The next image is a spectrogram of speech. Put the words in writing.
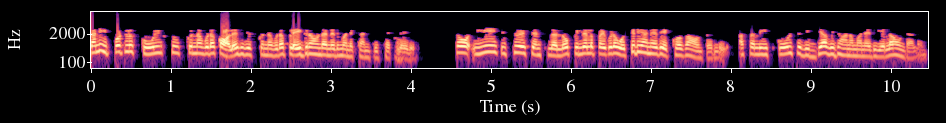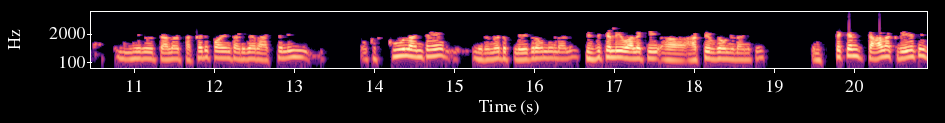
కానీ ఇప్పట్లో స్కూల్స్ చూసుకున్నా కూడా కాలేజ్ చూసుకున్నా కూడా ప్లే గ్రౌండ్ అనేది మనకి కనిపించట్లేదు. సో ఈ సిచ్యువేషన్స్లలో పిల్లలపై కూడా ఒత్తిడి అనేది ఎక్కువగా ఉంటుంది. అసలు ఈ స్కూల్స్ విద్యా విధానం అనేది ఎలా ఉండాలంటే? మీరు చాలా చక్కటి పాయింట్ అడిగారు. యాక్చువల్లీ ఒక స్కూల్ అంటే మీరు అన్నట్టు ప్లే గ్రౌండ్ ఉండాలి. ఫిజికల్లీ వాళ్ళకి యాక్టివ్గా ఉండడానికి. సెకండ్ చాలా క్రియేటివ్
